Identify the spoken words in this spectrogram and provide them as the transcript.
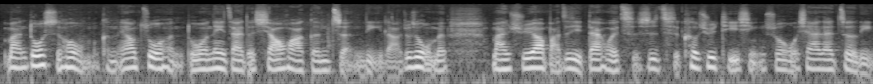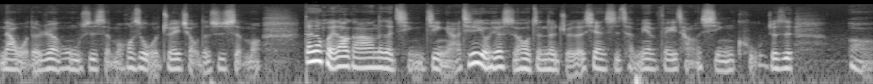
蛮多时候我们可能要做很多内在的消化跟整理啦。就是我们蛮需要把自己带回此时此刻，去提醒说，我现在在这里，那我的任务是什么，或是我追求的是什么？但是回到刚刚那个情境啊，其实有些时候真的觉得现实层面非常辛苦，就是嗯。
